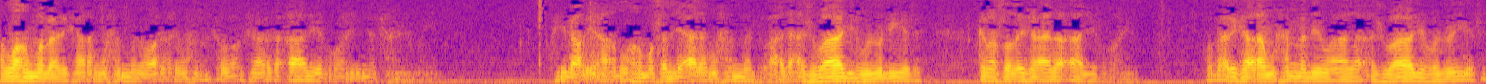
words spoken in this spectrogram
اللهم بارك على محمد وعلى آل محمد كما باركت على آل إبراهيم إنك حميد مجيد. في بعضها اللهم صل على محمد وعلى أزواجه وذريته كما صليت على آل إبراهيم. وبارك على محمد وعلى أزواجه وذريته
